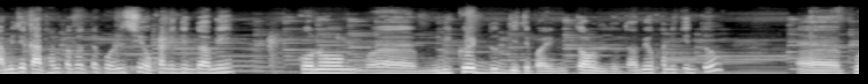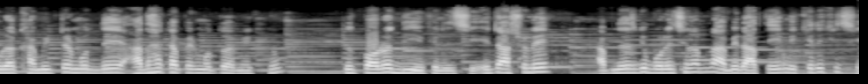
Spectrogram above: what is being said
আমি যে কাঁঠাল পাতাটা করেছি, ওখানে কিন্তু আমি কোনো লিকুইড দুধ দিতে পারিনি, তরল দুধ। আমি ওখানে কিন্তু পুরা খামিরটার মধ্যে আধা কাপের মতো আমি একটু দুধ পাউডার দিয়ে ফেলেছি। এটা আসলে আপনাদেরকে বলেছিলাম না, আমি রাতেই মেখে রেখেছি,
